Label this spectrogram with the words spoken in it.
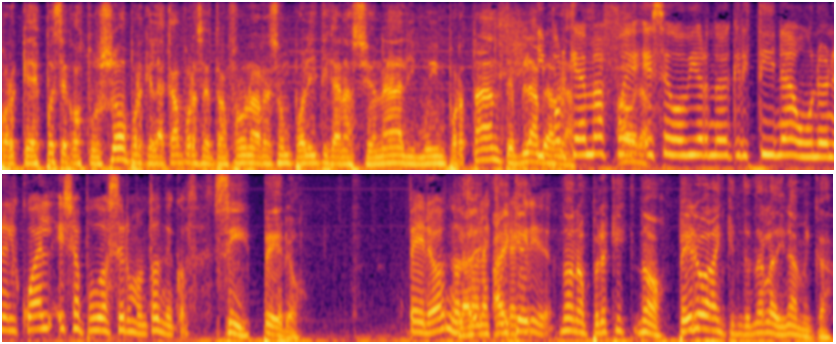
porque después se construyó, porque la Cámpora se transformó en una región política nacional y muy importante, bla, y bla, porque bla. además fue Ahora, ese gobierno de Cristina uno en el cual ella pudo hacer un montón de cosas. Sí, pero. Pero no la- todas las que hay hubiera que- querido. No, no, pero es que. No, pero hay que entender la dinámica.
